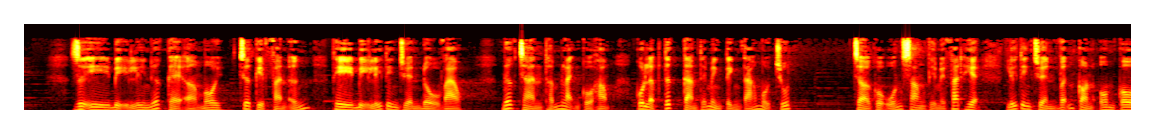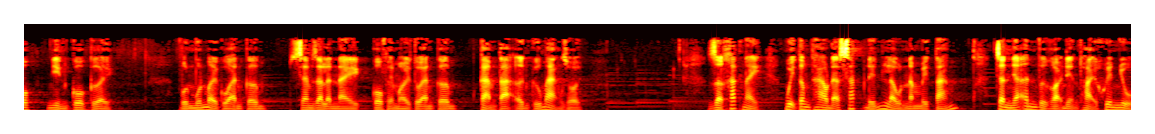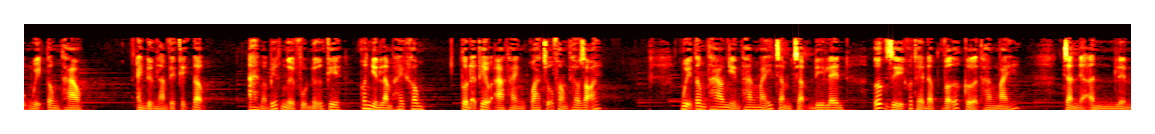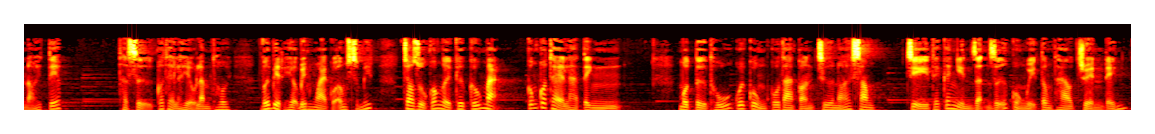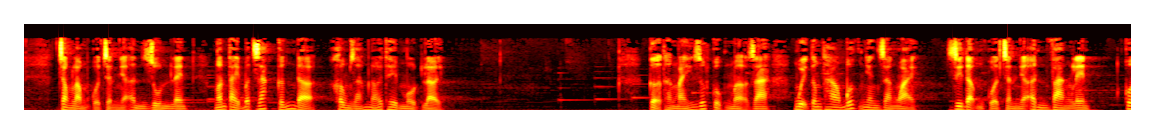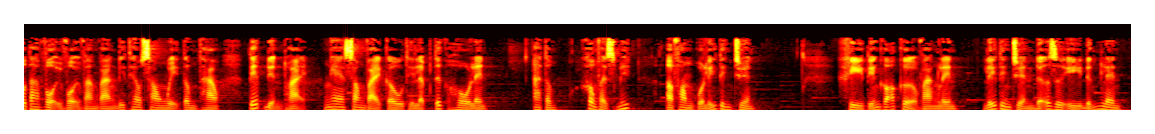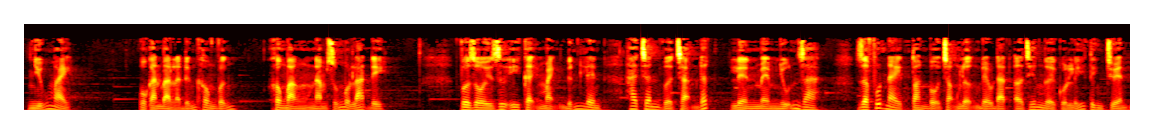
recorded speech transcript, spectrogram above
Dư y bị ly nước kề ở môi, chưa kịp phản ứng thì bị Lý Tinh Truyền đổ vào. Nước tràn thấm lạnh cổ họng, cô lập tức cảm thấy mình tỉnh táo một chút. Chờ cô uống xong thì mới phát hiện Lý Tinh Truyền vẫn còn ôm cô, nhìn cô cười. Vốn muốn mời cô ăn cơm, xem ra lần này cô phải mời tôi ăn cơm, cảm tạ ơn cứu mạng rồi. Giờ khắc này, Ngụy Tông Thao đã sắp đến lầu 58. Trần Nhã Ân vừa gọi điện thoại khuyên nhủ Ngụy Tông Thao anh đừng làm việc kích động. Ai mà biết người phụ nữ kia có nhìn lầm hay không? Tôi đã kêu A Thành qua chỗ phòng theo dõi. Ngụy Tông Thao nhìn thang máy chậm chậm đi lên Ước gì có thể đập vỡ cửa thang máy. Trần Nhã Ân liền nói tiếp Thật sự có thể là hiểu lầm thôi với biệt hiệu bên ngoài của ông Smith, Cho dù có người kêu cứu mạng, Cũng có thể là tình. Một từ thú cuối cùng cô ta còn chưa nói xong, Chỉ thấy cái nhìn giận dữ của Ngụy Tông Thao truyền đến. Trong lòng của Trần Nhã Ân run lên, Ngón tay bất giác cứng đờ, Không dám nói thêm một lời. Cửa thang máy rút cục mở ra, Ngụy Tông Thao bước nhanh ra ngoài. Di động của Trần Nhã Ân vang lên. Cô ta vội vội vàng vàng đi theo sau Ngụy Tông Thao, Tiếp điện thoại. Nghe xong vài câu thì lập tức hô lên. A Tông, không phải Smith Ở phòng của Lý Tinh Truyền. Khi tiếng gõ cửa vang lên Lý Tinh Truyền đỡ Dư Y đứng lên nhíu mày. Cô căn bản là đứng không vững Không bằng nằm xuống một lát đi. Vừa rồi dư y cậy mạnh đứng lên Hai chân vừa chạm đất liền mềm nhũn ra. Giờ phút này toàn bộ trọng lượng đều đặt ở trên người của Lý Tinh Truyền.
